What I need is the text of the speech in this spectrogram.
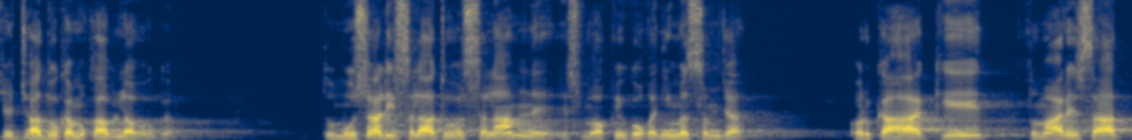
جب جادو کا مقابلہ ہوگا۔ تو موسا علیہ السلاۃ والسلام نے اس موقع کو غنیمت سمجھا اور کہا کہ تمہارے ساتھ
